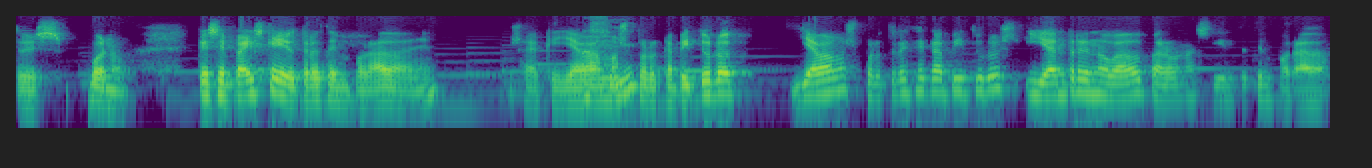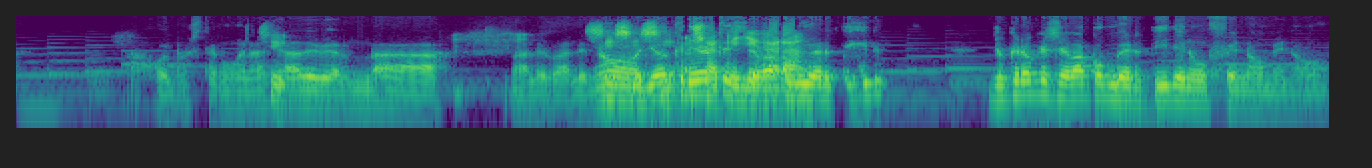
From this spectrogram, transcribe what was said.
Entonces, bueno, que sepáis que hay otra temporada, ¿eh? O sea, que ya ¿Ah, vamos sí? por capítulo ya vamos por 13 capítulos y han renovado para una siguiente temporada. Ah, pues tengo ganas Sí. ya de verla. Vale, vale. No, sí, yo o creo sea, que, que se va a llegará. convertir. Yo creo que se va a convertir en un fenómeno.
